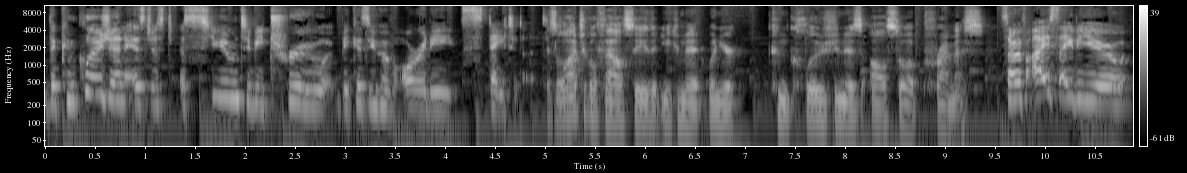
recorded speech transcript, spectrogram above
the conclusion is just assumed to be true because you have already stated it. It's a logical fallacy that you commit when you're conclusion is also a premise. So if I say to you,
